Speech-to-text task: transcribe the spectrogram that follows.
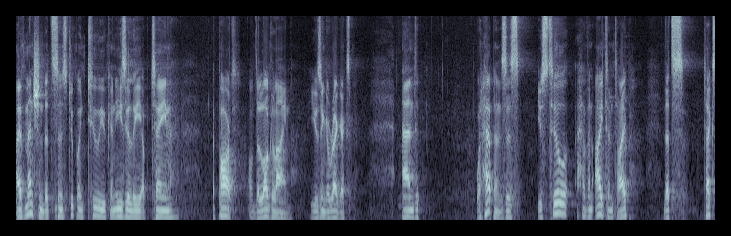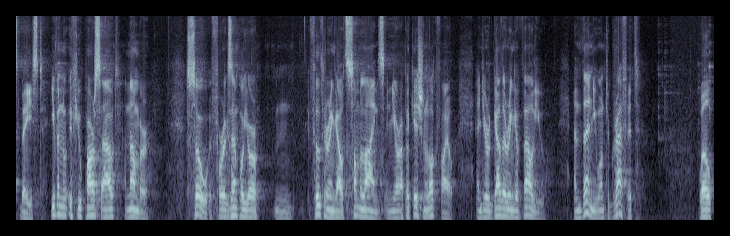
I've mentioned that since 2.2 you can easily obtain a part of the log line using a regexp. And what happens is you still have an item type that's text-based, even if you parse out a number. So, if, for example, you're mm, filtering out some lines in your application log file, and you're gathering a value, and then you want to graph it, well,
